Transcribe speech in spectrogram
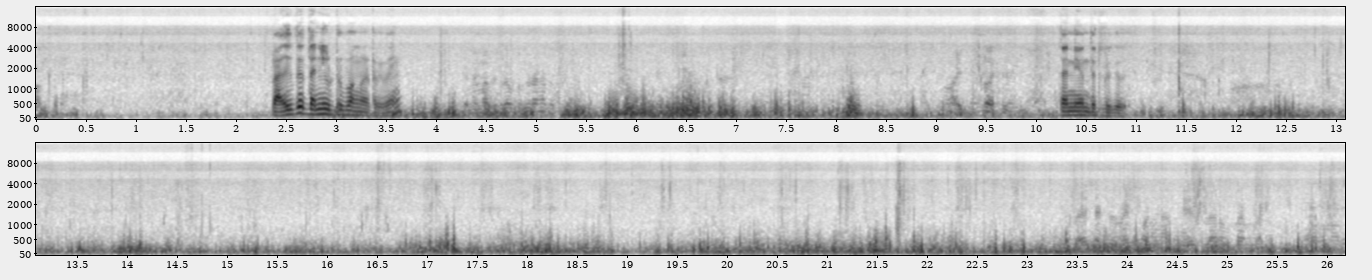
ஓகே இப்போ அதுக்கு தான் தண்ணி விட்டுருப்பாங்களாட்டுருக்குது தண்ணி வந்துட்டு இருக்குது. உட்காந்து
